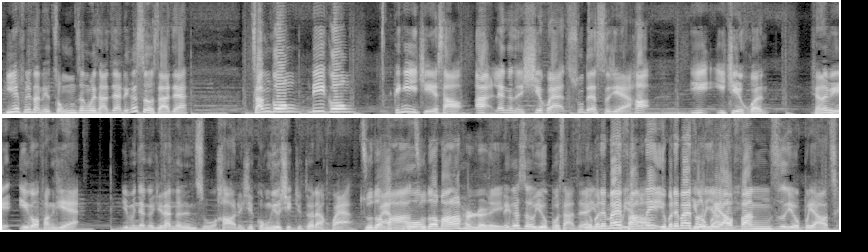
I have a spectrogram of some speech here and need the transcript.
也非常的忠贞？为啥子？那个时候啥子？张工、李工给你一介绍啊，两个人喜欢，处段时间哈，一一结婚，相当于一个房间，你们两个就两个人住好，那些工友些就都来欢住到妈住到妈老汉儿那儿的。那个时候又不啥子，又没得买房的，又没得买房，又不要房子，又不要车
